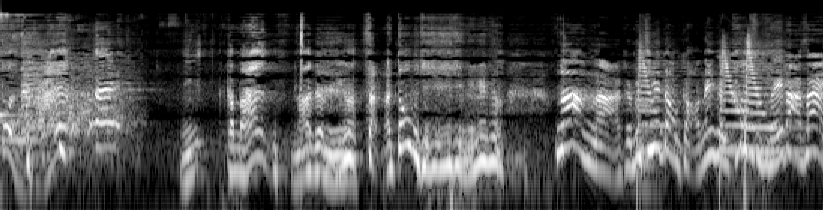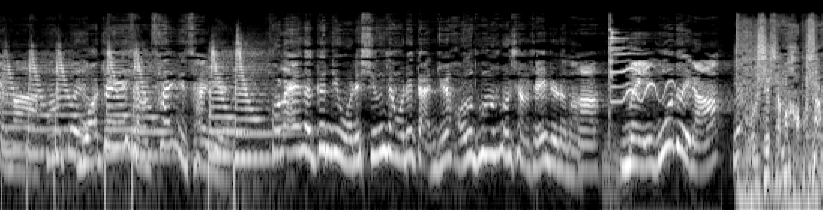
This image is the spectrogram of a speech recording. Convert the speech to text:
盾牌？哎，你干嘛拿这么一个？怎么都不去去去去别别别！忘了，这不街道搞那个 cosplay 大赛吗？我这也想参与参与。后来呢，根据我这形象，我这感觉，好多朋友说像谁知道吗？啊，美国队长。不是什么好事儿。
